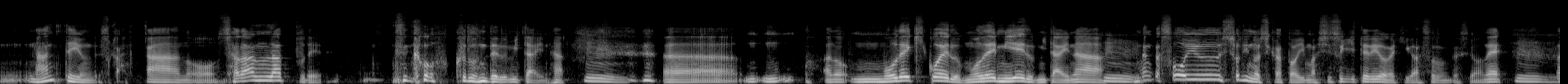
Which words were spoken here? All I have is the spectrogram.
なんて言うんですか、あの、サランラップで、こう、くるんでるみたいな、うん。ああの、漏れ聞こえる、漏れ見えるみたいな、うんなんかそういう処理の仕方を今しすぎてるような気がするんですよね。うん。あ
